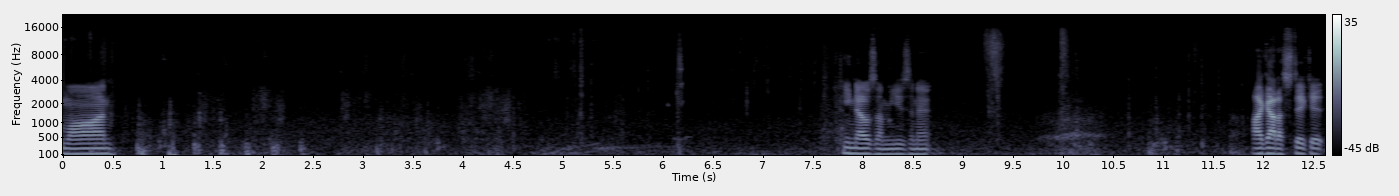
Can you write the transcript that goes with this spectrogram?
Come on. He knows I'm using it. I gotta stick it.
